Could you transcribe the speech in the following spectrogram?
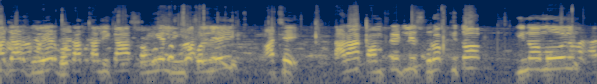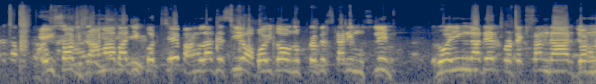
হাজার দুয়ের ভোটার তালিকার সঙ্গে লিঙ্ক করলেই আছে। তারা কমপ্লিটলি সুরক্ষিত, তৃণমূল, এইসব ড্রামাবাজি করছে বাংলাদেশি অবৈধ অনুপ্রবেশকারী মুসলিম রোহিঙ্গাদের প্রোটেকশন দেওয়ার জন্য,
